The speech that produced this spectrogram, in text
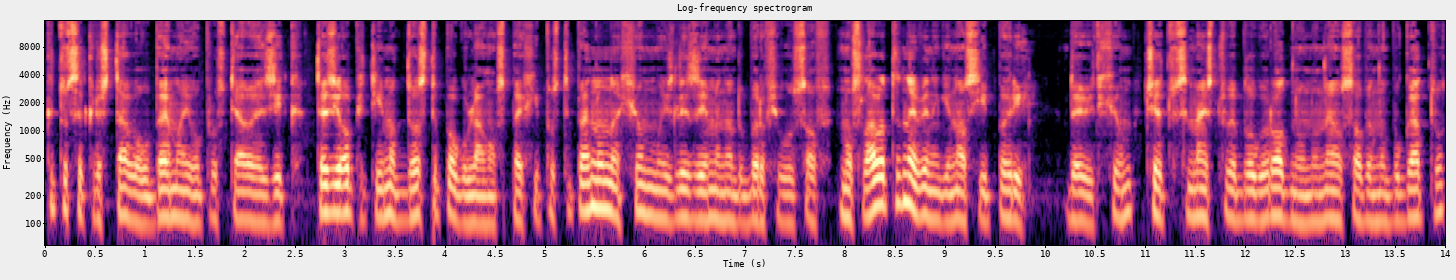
като съкрещава обема и опростява език. Тези опити имат доста по-голям успех и постепенно на Хюм му излиза име на добър философ. Но славата не винаги носи и пари. Дейвид Хюм, чието семейство е благородно, но не особено богато,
